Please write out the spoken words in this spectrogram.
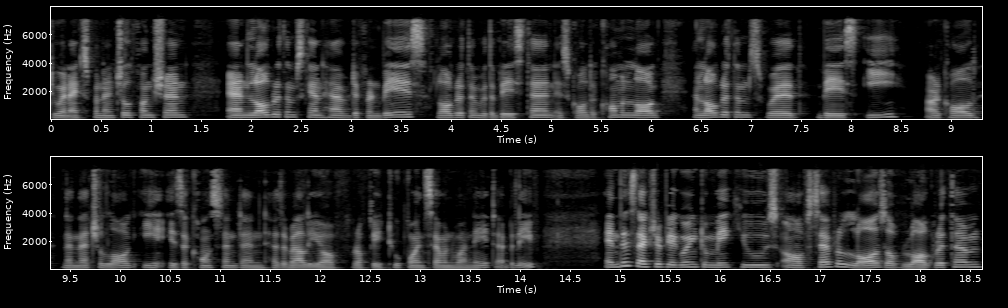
to an exponential function and logarithms can have different base. Logarithm with a base 10 is called a common log and logarithms with base e are called the natural log. e is a constant and has a value of roughly 2.718 I believe. In this lecture we are going to make use of several laws of logarithm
